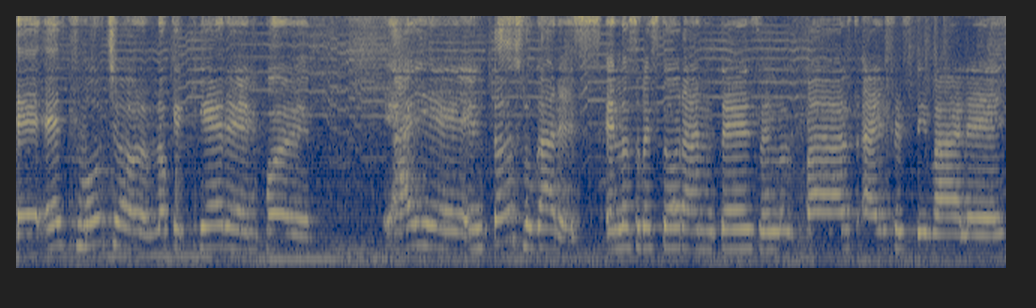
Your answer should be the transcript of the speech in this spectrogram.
Eh, es mucho lo que quieren. hay eh, en todos lugares, en los restaurantes, en los bares, hay festivales,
